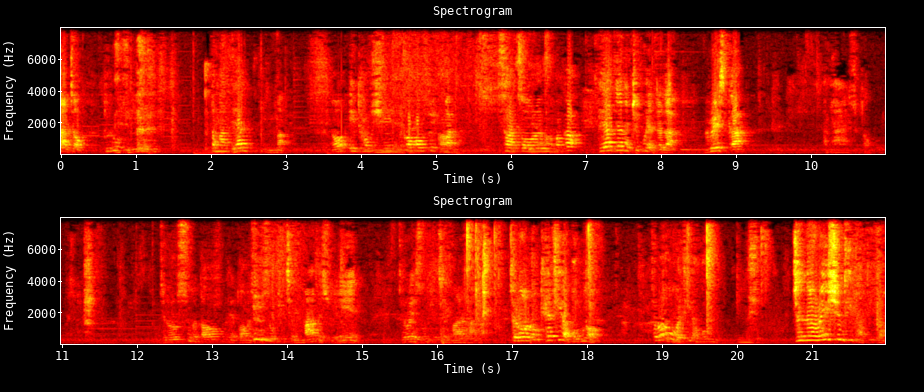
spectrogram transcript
ဒါကြောင့်သူတို့ဒီတမန်တရားဒီမှာနော်အိမ်ထောင်ရှင်ကောင်းကောင်းဆွေးမှာစာတော်မကဘုရားပြန်ဖြစ်ဖို့ရတဲ့က grace ကအများကြီးတော့ကျွန်တော်တို့ဆုမတောင်းနဲ့တော့ဆုဖြစ်ချင်မှားမယ်ဆိုရင်ကျွန်တော်ရဲ့ဆုဖြစ်ချင်မှားတာကကျွန်တော်တို့ခက်ထီတာမဟုတ်ဘူးတော့ကျွန်တော်တို့ဝက်ထီတာမဟုတ်ဘူး generation ထီတာပြီးတာ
